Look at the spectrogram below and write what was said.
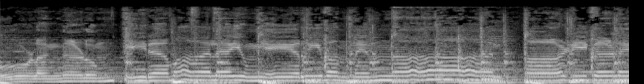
ഓളങ്ങളും തിരമാലയും ഏറി വന്നെന്നാൽ വഴികൾ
